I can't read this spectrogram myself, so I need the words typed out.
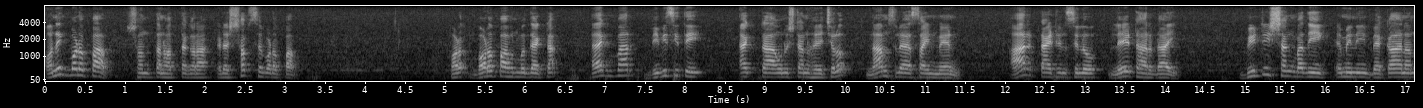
অনেক বড় পাপ, সন্তান হত্যা করা, এটা সবচেয়ে বড় পাপ। বড় পাপের মধ্যে একটা, একবার বিবিসিতে একটা অনুষ্ঠান হয়েছিল, নাম ছিল অ্যাসাইনমেন্ট, আর টাইটেল ছিল লেট আর ডাই। ব্রিটিশ সাংবাদিক এমিনি বেকানন,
